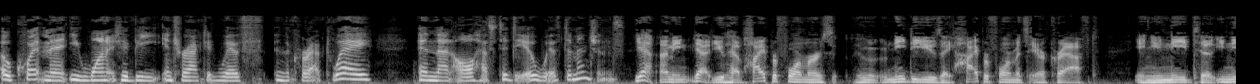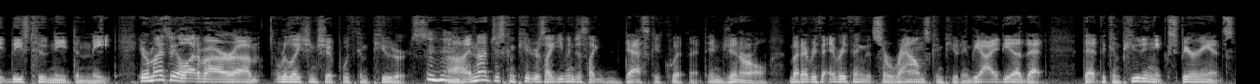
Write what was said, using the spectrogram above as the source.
equipment. You want it to be interacted with in the correct way. And that all has to do with dimensions. Yeah, I mean, yeah, you have high performers who need to use a high performance aircraft, and you need to, you need these two need to meet. It reminds me a lot of our um, relationship with computers, uh, and not just computers, like even just like desk equipment in general, but everything everything that surrounds computing. The idea that that the computing experience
